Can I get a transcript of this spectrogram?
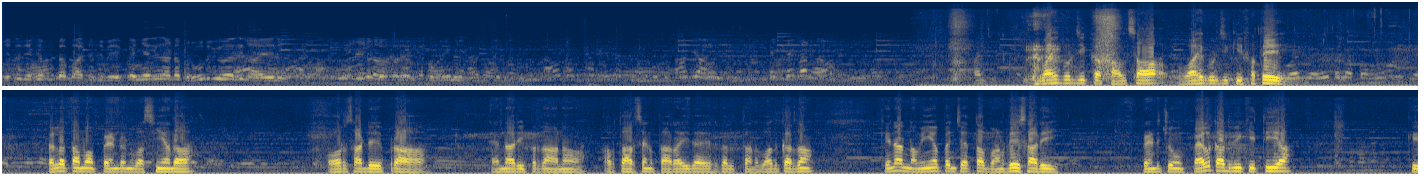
ਜਿੱਥੇ ਦੇਖੇ ਮੁੰਡਾ ਬਚ ਜਵੇ ਕਈਆਂ ਦੇ ਸਾਡਾ ਵਿਰੋਧ ਵੀ ਹੋਇਆ ਸੀ ਲਾਏ ਨਹੀਂ। ਛੱਡੋ ਪਰੇ, ਲਾਉਣੇ ਨਹੀਂ। ਵਾਹਿਗੁਰੂ ਜੀ ਕਾ ਖਾਲਸਾ ਵਾਹਿਗੁਰੂ ਜੀ ਕੀ ਫਤਿਹ। ਪਹਿਲਾਂ ਤਾਂ ਮੈਂ ਪਿੰਡ ਨਿਵਾਸੀਆਂ ਦਾ ਔਰ ਸਾਡੇ ਭਰਾ ਐਨਆਰਈ ਪ੍ਰਧਾਨ ਅਵਤਾਰ ਸਿੰਘ ਤਾਰਾ ਜੀ ਦਾ ਇਸ ਗੱਲ ਧੰਨਵਾਦ ਕਰਦਾ ਕਿ ਇਹਨਾਂ ਨਵੀਆਂ ਪੰਚਾਇਤਾਂ ਬਣਦੇ ਸਾਰੇ ਪਿੰਡ ਚੋਂ ਪਹਿਲ ਕਦਮੀ ਕੀਤੀ ਆ ਕਿ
